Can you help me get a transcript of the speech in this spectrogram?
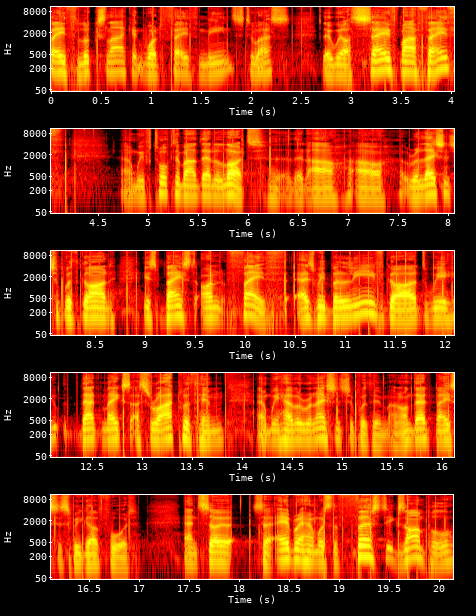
faith looks like and what faith means to us, that we are saved by faith. And we've talked about that a lot, uh, that our, our relationship with God is based on faith. As we believe God, we, that makes us right with Him, and we have a relationship with Him. And on that basis, we go forward. And so, so Abraham was the first example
